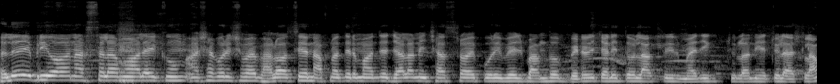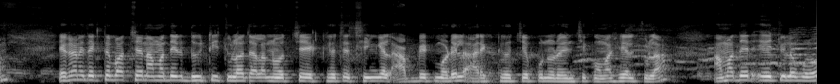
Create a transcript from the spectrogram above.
হ্যালো এভরিওয়ান আসসালামু আলাইকুম। আশা করি সবাই ভালো আছেন। আপনাদের মাঝে জ্বালানি সাশ্রয়, পরিবেশ বান্ধব ব্যাটারি চালিত লাকড়ির ম্যাজিক চুলা নিয়ে চলে আসলাম। এখানে দেখতে পাচ্ছেন আমাদের দুইটি চুলা চালানো হচ্ছে। একটি হচ্ছে সিঙ্গেল আপডেট মডেল আরেকটি হচ্ছে পনেরো ইঞ্চি কমার্শিয়াল চুলা। আমাদের এই চুলাগুলো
